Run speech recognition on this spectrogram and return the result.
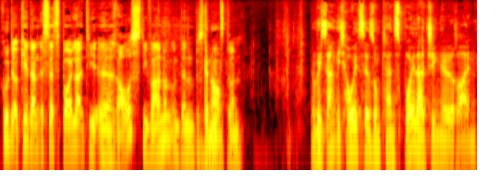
Gut, okay, dann ist der Spoiler die äh, raus, die Warnung, und dann bist genau. du jetzt dran. Dann würde ich sagen, ich hau jetzt hier so einen kleinen Spoiler-Jingle rein.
